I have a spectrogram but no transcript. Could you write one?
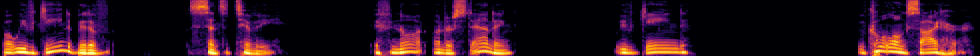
but we've gained a bit of sensitivity. If not understanding, we've gained, we've come alongside her.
